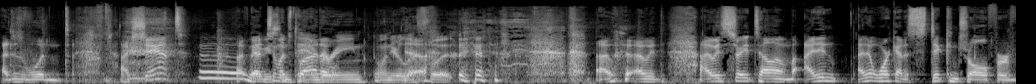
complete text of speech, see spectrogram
I just wouldn't. I shan't. I've got too some much pride. Tambourine on your left Yeah. foot. I, would- I would I would straight tell him I didn't I didn't work out a stick control for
